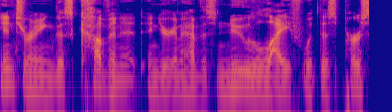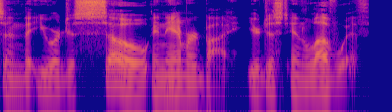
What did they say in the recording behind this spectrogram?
entering this covenant, and you're going to have this new life with this person that you are just so enamored by, you're just in love with.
